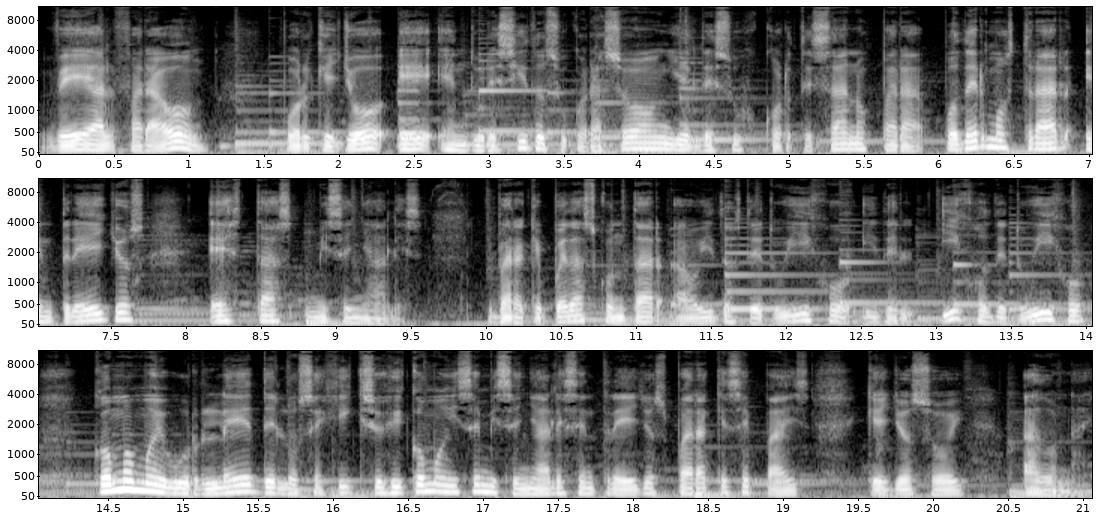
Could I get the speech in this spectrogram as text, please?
ve al faraón, porque yo he endurecido su corazón y el de sus cortesanos para poder mostrar entre ellos estas mis señales y para que puedas contar a oídos de tu hijo y del hijo de tu hijo cómo me burlé de los egipcios y cómo hice mis señales entre ellos para que sepáis que yo soy Adonai.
